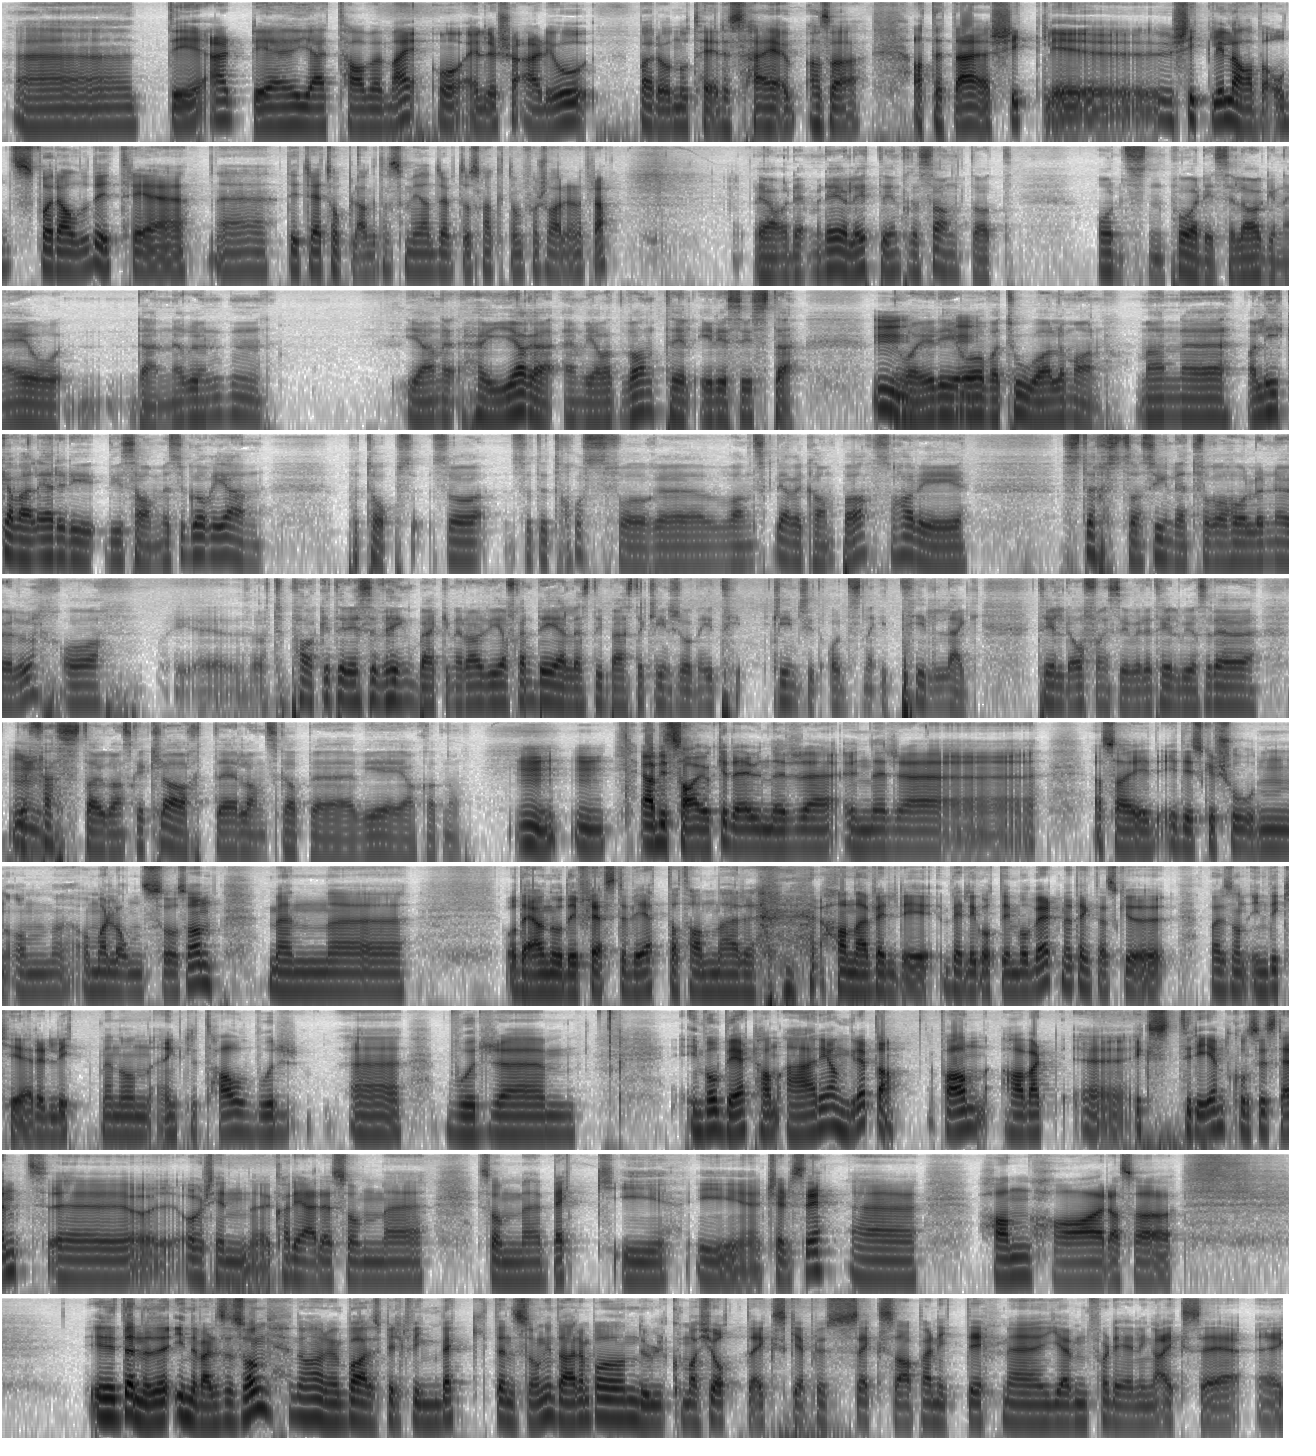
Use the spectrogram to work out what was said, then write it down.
Eh, det er det jeg tar med meg, og ellers så er det jo bare å notere seg altså, at dette er skikkelig, skikkelig lave odds for alle de tre, eh, de tre topplagene som vi har drevet og snakket om forsvarerne fra. Ja, det, men det er jo litt interessant at oddsen på disse lagene er jo denne runden gjerne høyere enn vi har vært vant til i de siste. Mm. Nå er jo de mm. over to alle mann. Men uh, allikevel er det de, de, samme som går igjen på topp. Så, så til tross for uh, vanskeligere kamper, så har de størst sannsynlighet for å holde nullen. Og uh, tilbake til disse wingbackene. Da, de har fremdeles de beste clean sheet-oddsene i tillegg til det offensive de tilbyr. Så det befester mm. jo ganske klart det landskapet vi er i akkurat nå. Mm, mm. Ja, vi sa jo ikke det under, eh, under uh, Altså i, i, diskusjonen om, om, Alonso og sånn, men uh, Og det er jo noe de fleste vet, at han er, han er veldig, veldig, godt involvert. Men jeg tenkte jeg skulle bare sånn indikere litt med noen enkle tall hvor, eh, hvor involvert han er i angrep, da. For han har vært eh, ekstremt konsistent eh, over sin karriere som, eh, som back i, i Chelsea. Eh, han har altså i denne inneværende sesong Nå har han bare spilt wingback denne sesongen. Da er han på 0,28 XG pluss XA per 90, med jevn fordeling av XG,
